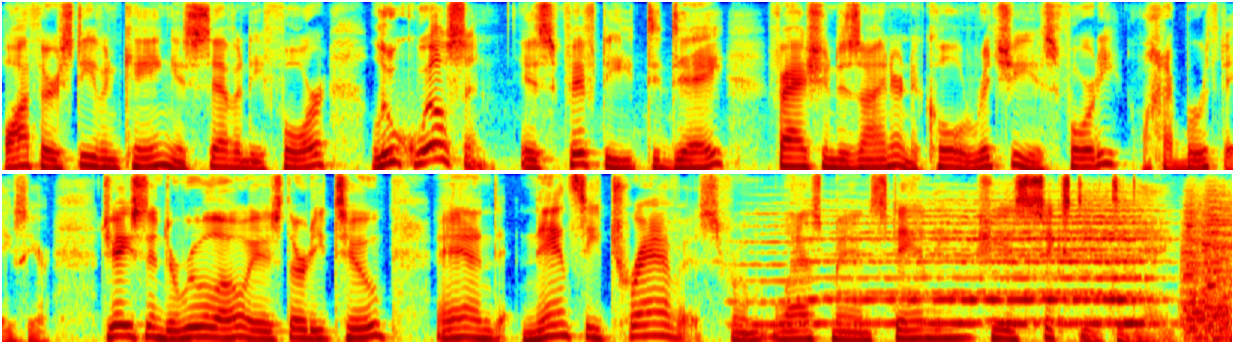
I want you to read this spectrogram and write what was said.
Author Stephen King is 74. Luke Wilson is 50 today. Fashion designer Nicole Richie is 40. A lot of birthdays here. Jason Derulo is 32. And Nancy Travis from Last Man Standing, she is 60 today.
